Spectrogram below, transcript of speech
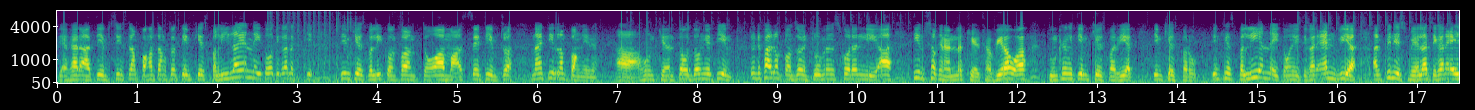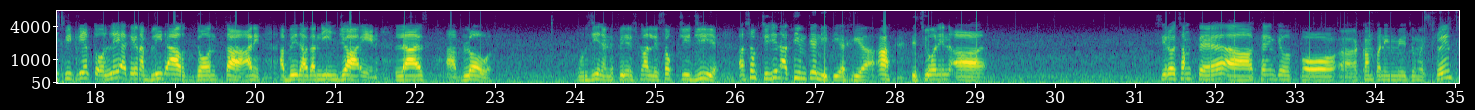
dia kan uh, team 6 lang pangatang so team case palila yan na ito tika nag team case pali confirm to ama se team 19 lang pang ina ah hun kian to dong team 25 lang pang two men score ni ah team so kinan na khel thaviao ah tun khang team case pariat team case paru team case pali yan na ito ni tika nv an finish mela tika asp clear to le tika bleed out don ta ani a bleed out a ninja in last uh, blow Uzin and finish kan le sok GG. A sok GG na team te ni ti a hia a ti chuan in a Zero Changte, uh, thank you for uh, accompanying me to my stream.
